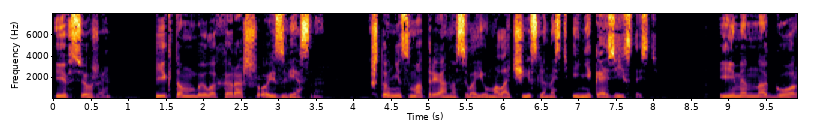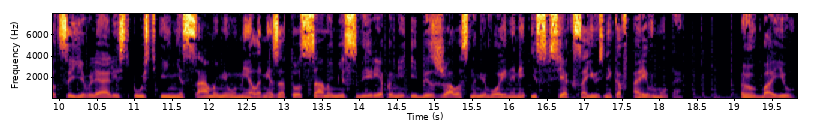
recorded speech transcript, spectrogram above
И все же Пиктам было хорошо известно, что, несмотря на свою малочисленность и неказистость, именно горцы являлись пусть и не самыми умелыми, зато самыми свирепыми и безжалостными воинами из всех союзников Оревмута. В бою,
